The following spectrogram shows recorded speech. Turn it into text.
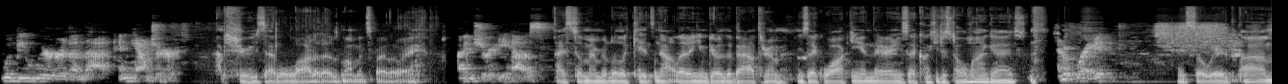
would be weirder than that encounter. I'm sure he's had a lot of those moments, by the way. I'm sure he has. I still remember little kids not letting him go to the bathroom. He's like walking in there and he's like, okay, just hold on, guys. right? It's so weird. Um,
